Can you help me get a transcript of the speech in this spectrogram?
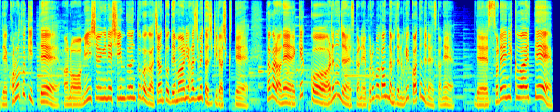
でこの時ってあの民衆にね新聞とかがちゃんと出回り始めた時期らしくてだからね結構あれなんじゃないですかねプロパガンダみたいなのも結構あったんじゃないですかね。でそれに加えて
